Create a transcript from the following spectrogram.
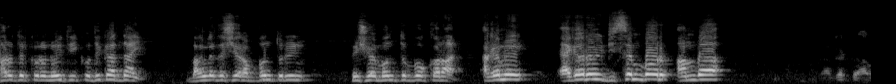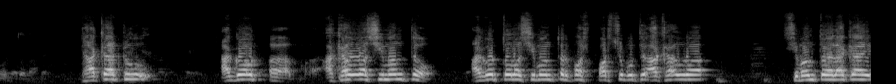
ভারতের কোনো নৈতিক অধিকার নাই বাংলাদেশের অভ্যন্তরীণ বিষয়ে মন্তব্য করার। আগামী এগারোই ডিসেম্বর আমরা ঢাকা টু আগর আখাউড়া সীমান্ত, আগরতলা সীমান্তর পার্শ্ববর্তী আখাউড়া সীমান্ত এলাকায়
